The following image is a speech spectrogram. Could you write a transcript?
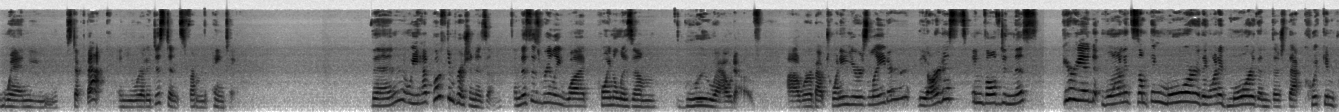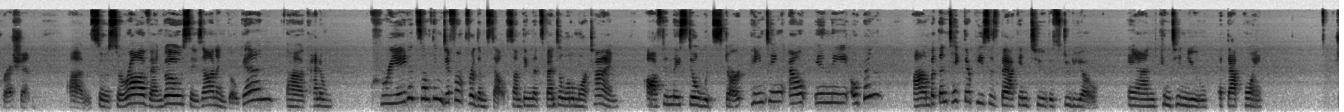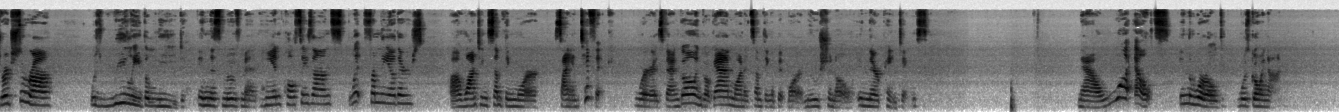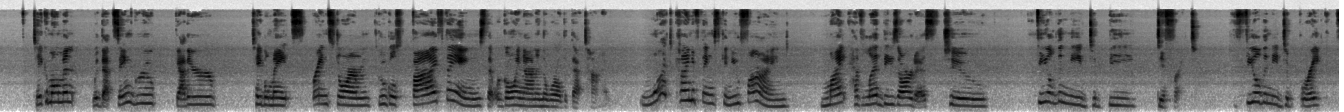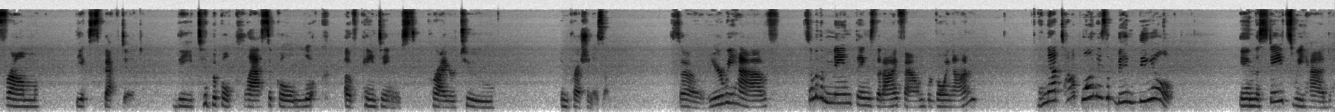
when you stepped back and you were at a distance from the painting. Then we have post-impressionism, and this is really what pointillism grew out of. Uh, we're about 20 years later. The artists involved in this period wanted something more. They wanted more than just that quick impression. Um, so Seurat, Van Gogh, Cezanne, and Gauguin uh, kind of created something different for themselves, something that spent a little more time. Often they still would start painting out in the open, um, but then take their pieces back into the studio and continue at that point. George Seurat was really the lead in this movement. He and Paul Cézanne split from the others, uh, wanting something more scientific, whereas Van Gogh and Gauguin wanted something a bit more emotional in their paintings. Now, what else in the world was going on? Take a moment with that same group, gather your table mates, brainstorm, Google five things that were going on in the world at that time what kind of things can you find might have led these artists to feel the need to be different. Feel the need to break from the expected, the typical classical look of paintings prior to Impressionism. So here we have some of the main things that I found were going on. And that top one is a big deal. In the States, we had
